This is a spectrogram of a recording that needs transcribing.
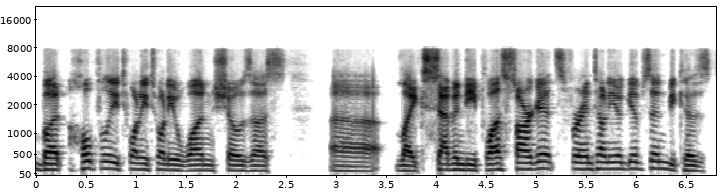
but hopefully 2021 shows us uh, like 70 plus targets for Antonio Gibson because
